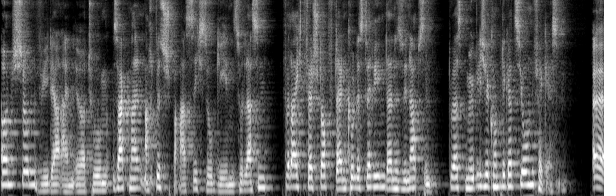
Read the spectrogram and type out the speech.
Und schon wieder ein Irrtum. Sag mal, macht es Spaß, sich so gehen zu lassen? Vielleicht verstopft dein Cholesterin deine Synapsen. Du hast mögliche Komplikationen vergessen. Äh,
